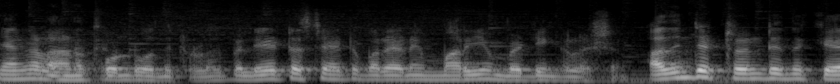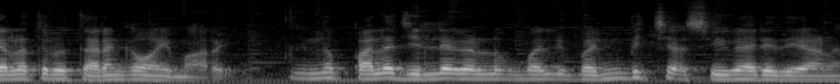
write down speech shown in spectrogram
ഞങ്ങളാണ് കൊണ്ടുവന്നിട്ടുള്ളത്. ഇപ്പോൾ ലേറ്റസ്റ്റ് ആയിട്ട് പറയുകയാണെങ്കിൽ മറിയം വെഡ്ഡിംഗ് കളക്ഷൻ അതിന്റെ ട്രെൻഡ് ഇന്ന് കേരളത്തിൽ ഒരു തരംഗമായി മാറി. ഇന്ന് പല ജില്ലകളിലും വലിയ വൻപിച്ച സ്വീകാര്യതയാണ്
